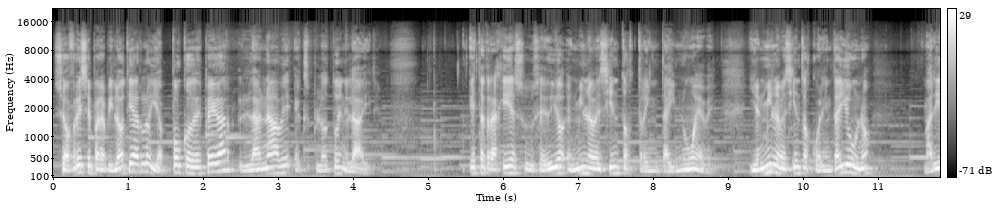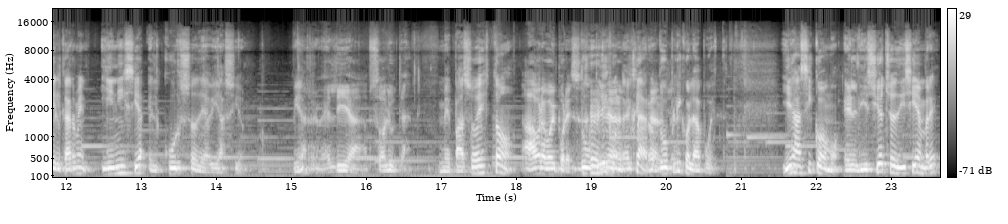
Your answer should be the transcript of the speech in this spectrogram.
se ofrece para pilotearlo y a poco despegar, la nave explotó en el aire. Esta tragedia sucedió en 1939 y en 1941 María del Carmen inicia el curso de aviación. Bien, rebeldía absoluta. me pasó esto, Ahora voy por eso. duplico, eh, claro, duplico la apuesta. Y es así como el 18 de diciembre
